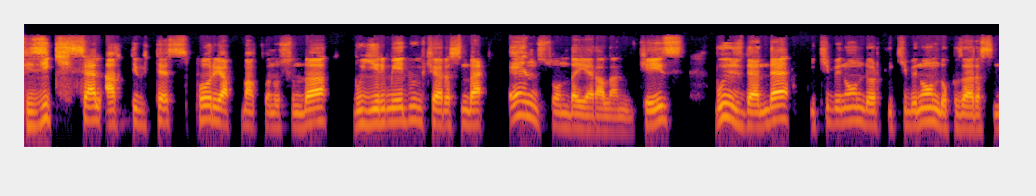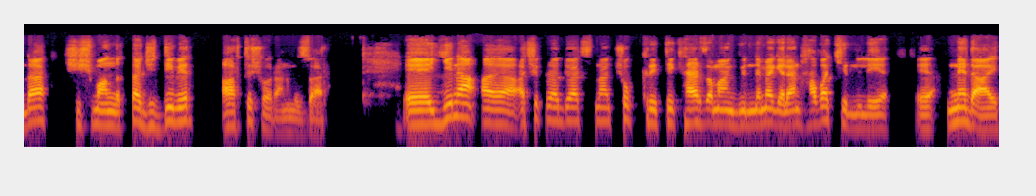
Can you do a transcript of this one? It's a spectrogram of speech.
Fiziksel aktivite, spor yapma konusunda bu 27 ülke arasında en sonda yer alan ülkeyiz. Bu yüzden de 2014-2019 arasında şişmanlıkta ciddi bir artış oranımız var. Ee, yine e, açık radyo açısından çok kritik her zaman gündeme gelen hava kirliliği e, ne dair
